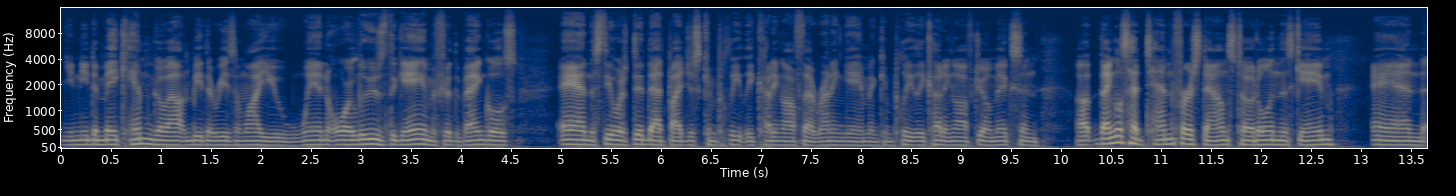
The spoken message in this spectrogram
You need to make him go out and be the reason why you win or lose the game if you're the Bengals. And the Steelers did that by just completely cutting off that running game and completely cutting off Joe Mixon. Uh, Bengals had 10 first downs total in this game, and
